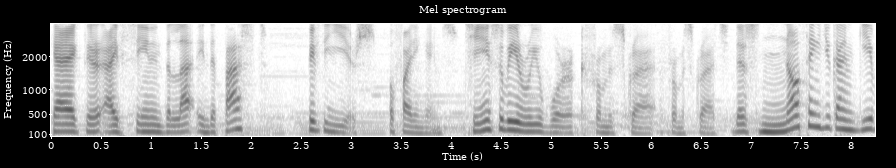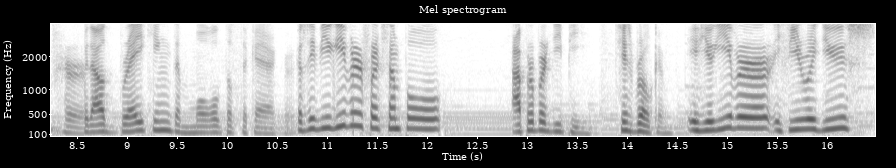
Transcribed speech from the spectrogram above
character I've seen in the in the past 15 years of fighting games. She needs to be reworked from scratch. From scratch. There's nothing you can give her without breaking the mold of the character. Because if you give her, for example, a proper DP, she's broken. If you give her, if you reduce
